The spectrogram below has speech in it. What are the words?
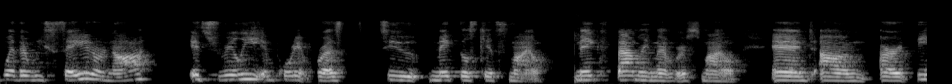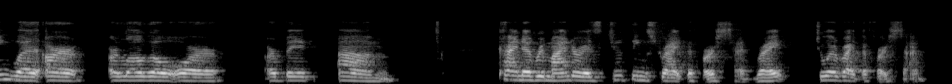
whether we say it or not, it's really important for us to make those kids smile, make family members smile. And um, our thing was our our logo or our big um, kind of reminder is do things right the first time, right? Do it right the first time.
